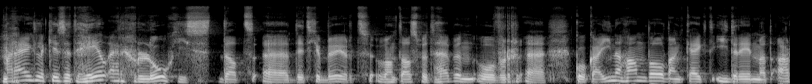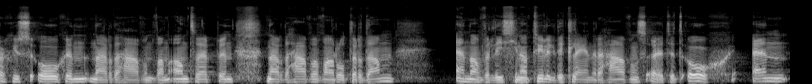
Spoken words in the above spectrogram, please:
Maar eigenlijk is het heel erg logisch dat uh, dit gebeurt. Want als we het hebben over uh, cocaïnehandel, dan kijkt iedereen met argusogen naar de haven van Antwerpen, naar de haven van Rotterdam. En dan verlies je natuurlijk de kleinere havens uit het oog. En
